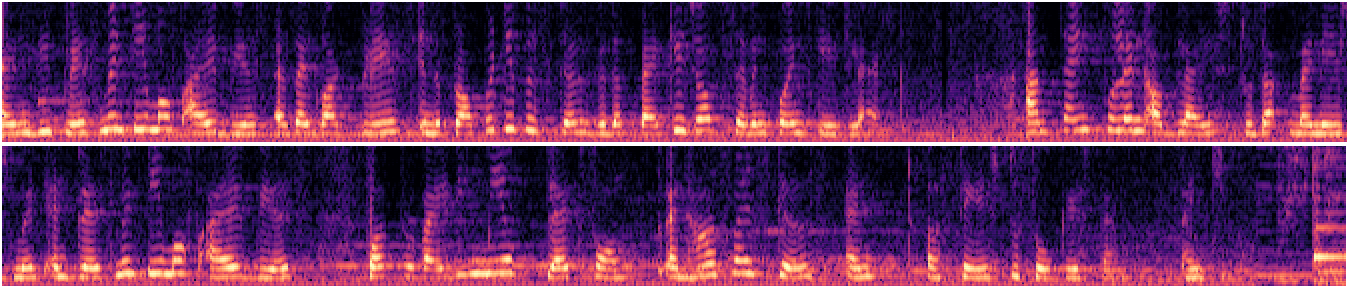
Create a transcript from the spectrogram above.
and the placement team of IIBS as I got placed in the Property Pistol with a package of 7.8 lakh. I'm thankful and obliged to the management and placement team of IIBS for providing me a platform to enhance my skills and a stage to showcase them. Thank you.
